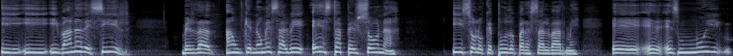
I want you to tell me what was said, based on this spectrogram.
y, y, van a decir, ¿verdad? Aunque no me salvé, esta persona hizo lo que pudo para salvarme. Eh, eh, es muy,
